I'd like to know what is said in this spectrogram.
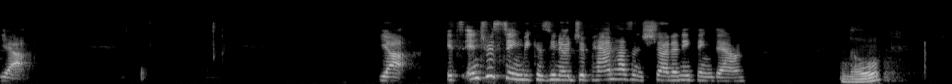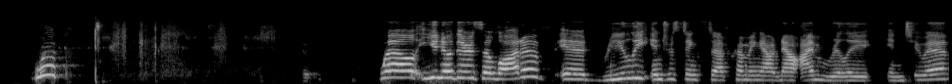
Yeah, Yeah. It's interesting because, you know, Japan hasn't shut anything down. No. What? Well, you know, there's a lot of uh, really interesting stuff coming out now. I'm really into it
